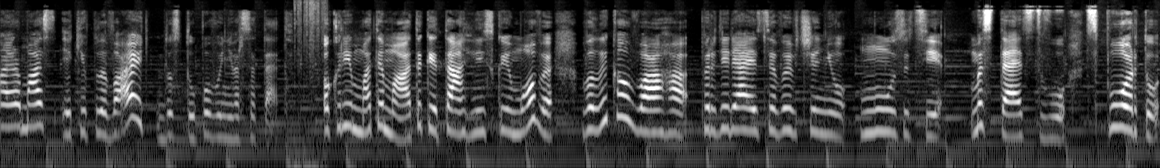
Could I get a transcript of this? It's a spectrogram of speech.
Higher Maths, які впливають до вступу в університет. Окрім математики та англійської мови, велика увага приділяється вивченню музиці, мистецтву, спорту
